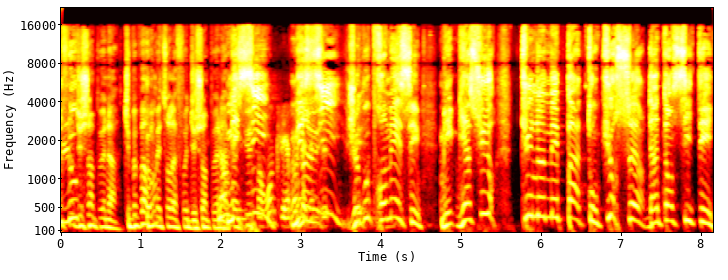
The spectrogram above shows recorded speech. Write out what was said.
tu faute du championnat. Tu peux pas Comment remettre sur la faute du championnat. Non, Mais si, mais si, je vous promets, c'est. Mais bien sûr, tu ne mets pas ton curseur d'intensité,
